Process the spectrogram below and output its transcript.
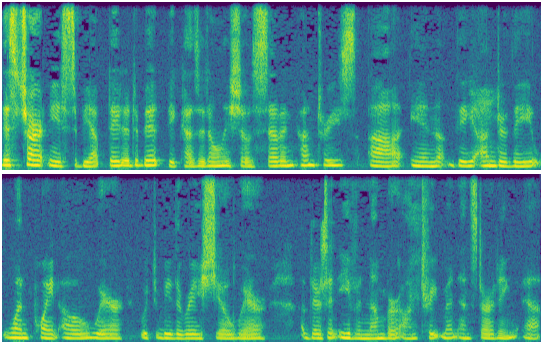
This chart needs to be updated a bit because it only shows seven countries uh, in the under the 1.0, where which would be the ratio where there's an even number on treatment and starting uh,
